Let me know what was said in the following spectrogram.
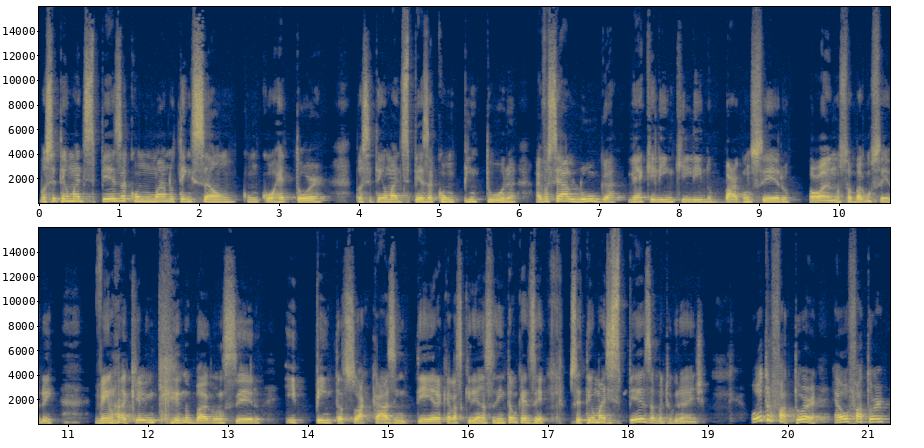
Você tem uma despesa com manutenção, com corretor, você tem uma despesa com pintura, aí você aluga, vem aquele inquilino bagunceiro. Ó, eu não sou bagunceiro, hein? Vem lá aquele inquilino bagunceiro e pinta sua casa inteira, aquelas crianças. Então, quer dizer, você tem uma despesa muito grande. Outro fator é o fator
